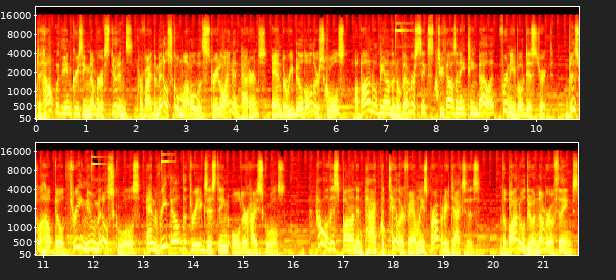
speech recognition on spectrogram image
To help with the increasing number of students, provide the middle school model with straight alignment patterns, and to rebuild older schools, a bond will be on the November 6, 2018 ballot for Nebo District. This will help build three new middle schools and rebuild the three existing older high schools. How will this bond impact the Taylor family's property taxes? The bond will do a number of things,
